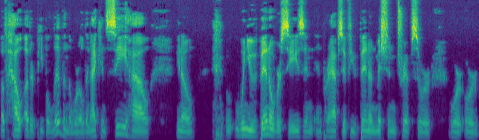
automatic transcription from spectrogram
of how other people live in the world. And i can see how you know when you've been overseas and, and perhaps if you've been on mission trips or or or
